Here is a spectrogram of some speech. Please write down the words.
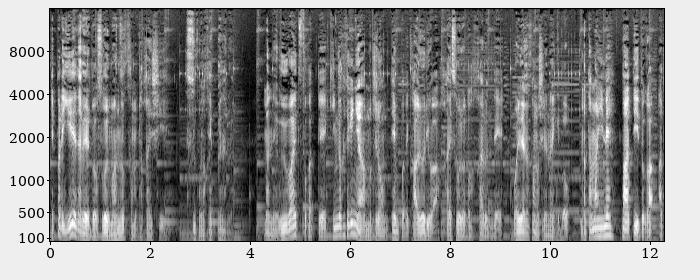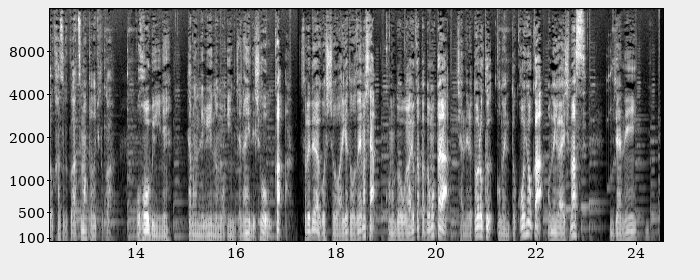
やっぱり家で食べるとすごい満足感も高いし、すぐお腹いっぱいになる。まあね、ウーバーイーツとかって金額的にはもちろん店舗で買うよりは配送料とかかかるんで割高かもしれないけど、まあたまにね、パーティーとか、あと家族が集まった時とか、ご褒美にね、頼んでみるのもいいんじゃないでしょうか。それではご視聴ありがとうございました。この動画が良かったと思ったら、チャンネル登録、コメント、高評価お願いします。じゃあねー。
